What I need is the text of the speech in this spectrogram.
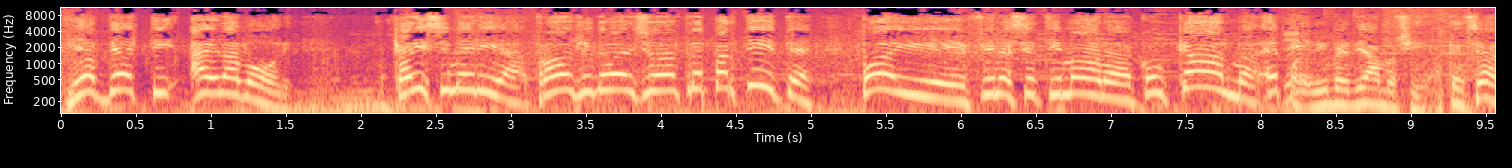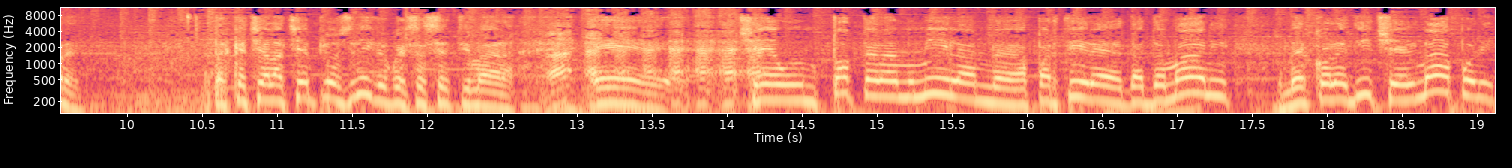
gli addetti ai lavori. Carissima Elia, tra oggi e domani ci sono altre partite, poi fine settimana con calma e poi ripetiamoci, attenzione, perché c'è la Champions League questa settimana. E c'è un Tottenham Milan a partire da domani, mercoledì c'è il Napoli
